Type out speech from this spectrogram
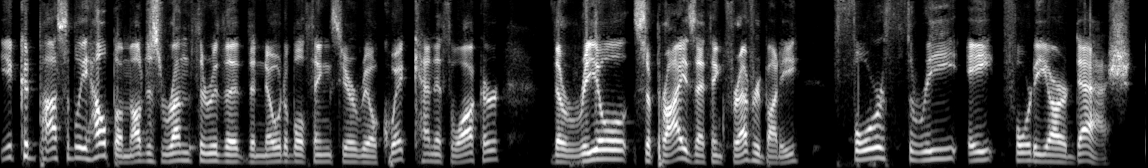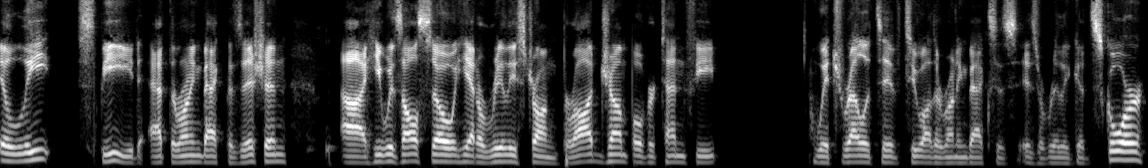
it could possibly help them. I'll just run through the, the notable things here real quick. Kenneth Walker, the real surprise, I think, for everybody 4 3 8 40 yard dash, elite speed at the running back position. Uh, he was also, he had a really strong broad jump over 10 feet which relative to other running backs is is a really good score.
